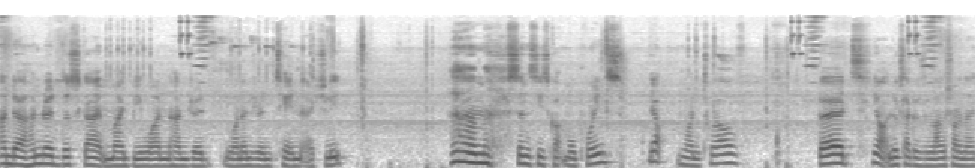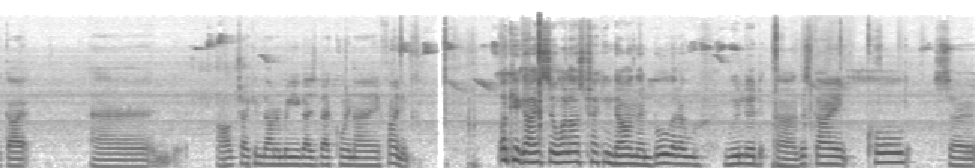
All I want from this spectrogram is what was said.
Under 100, this guy might be 100, 110 actually. Um, since he's got more points. Yep, 112. But yeah, it looks like there's a long shot on that guy, and I'll track him down and bring you guys back when I find him. Okay guys, so while I was tracking down that bull that I wounded, uh, this guy called, so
